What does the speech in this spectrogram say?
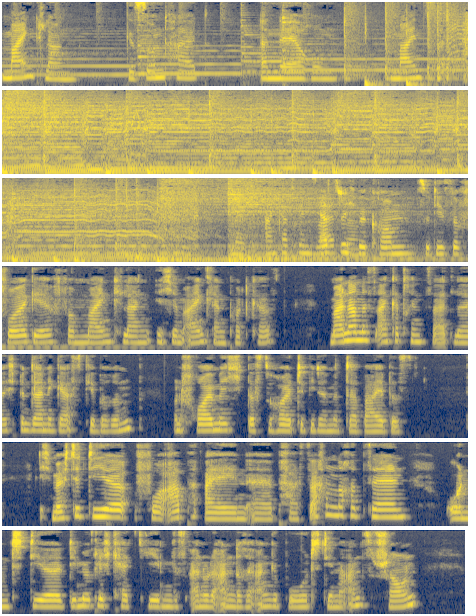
Mein Klang. Gesundheit, Ernährung, Mindset. Herzlich willkommen zu dieser Folge vom Mein Klang, Ich im Einklang Podcast. Mein Name ist Ann-Kathrin Zeitler, ich bin deine Gastgeberin und freue mich, dass du heute wieder mit dabei bist. Ich möchte dir vorab ein äh, paar Sachen noch erzählen und dir die Möglichkeit geben, das ein oder andere Angebot dir mal anzuschauen,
